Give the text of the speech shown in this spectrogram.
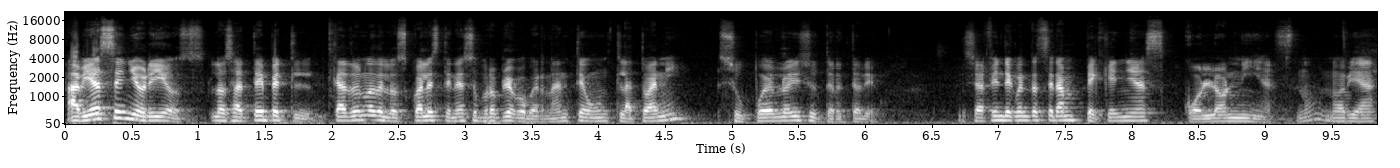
Había señoríos, los Atepetl, cada uno de los cuales tenía su propio gobernante, un Tlatoani, su pueblo y su territorio. O sea, a fin de cuentas eran pequeñas colonias, ¿no? No había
